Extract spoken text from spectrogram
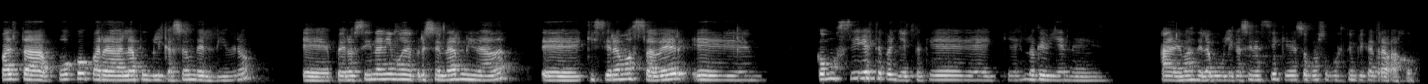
falta poco para la publicación del libro, eh, pero sin ánimo de presionar ni nada. quisiéramos saber cómo sigue este proyecto, qué, qué es lo que viene, además de la publicación en sí, que eso por supuesto implica trabajo.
